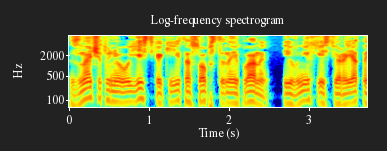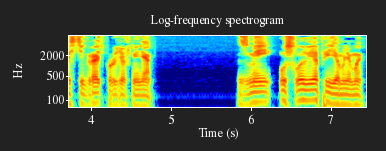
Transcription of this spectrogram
значит у него есть какие-то собственные планы, и в них есть вероятность играть против меня. Змей, условия приемлемы.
